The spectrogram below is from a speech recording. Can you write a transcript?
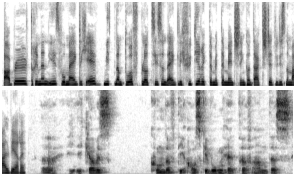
Bubble drinnen ist, wo man eigentlich eh mitten am Dorfplatz ist und eigentlich viel direkter mit den Menschen in Kontakt steht, wie das normal wäre? Äh, ich, ich glaube, es kommt auf die Ausgewogenheit drauf an, dass,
